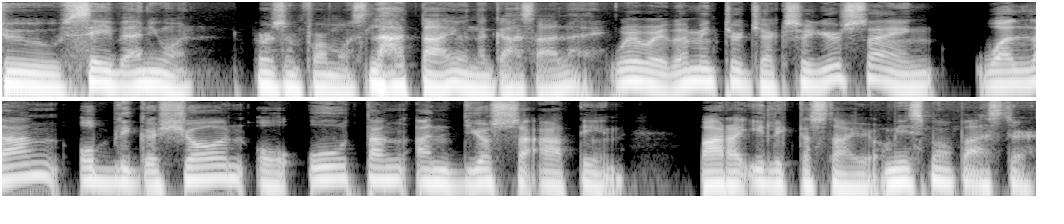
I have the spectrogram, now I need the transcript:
to save anyone. First and foremost, lahat tayo nagkasala eh. Wait, wait, let me interject. So you're saying walang obligasyon o utang ang Diyos sa atin para iligtas tayo? Mismo, Pastor.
